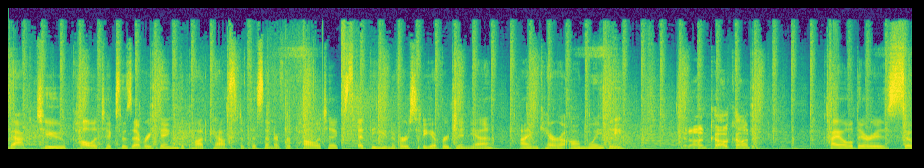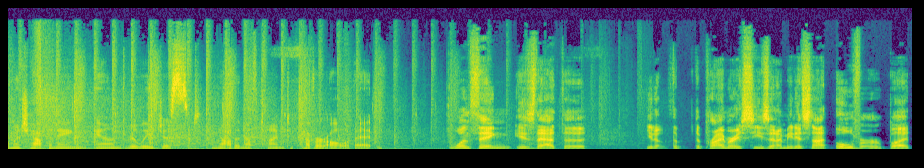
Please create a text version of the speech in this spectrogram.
back to Politics is Everything, the podcast of the Center for Politics at the University of Virginia. I'm Carah Ong Whaley. And I'm Kyle Kondik. Kyle, there is so much happening and really just not enough time to cover all of it. One thing is that the you know the, the primary season, I mean, it's not over, but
